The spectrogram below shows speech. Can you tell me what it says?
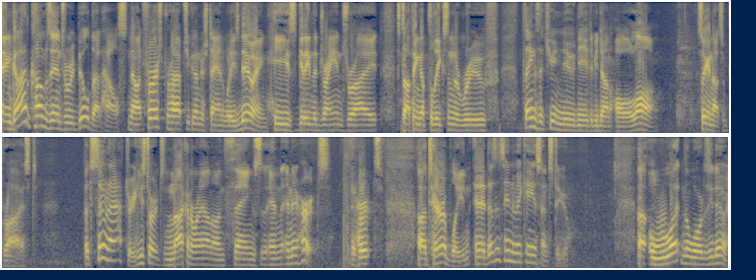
And God comes in to rebuild that house. Now, at first, perhaps you can understand what He's doing. He's getting the drains right, stopping up the leaks in the roof, things that you knew needed to be done all along. So you're not surprised. But soon after, He starts knocking around on things, and, and it hurts. It hurts uh, terribly, and it doesn't seem to make any sense to you. Uh, what in the world is He doing?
